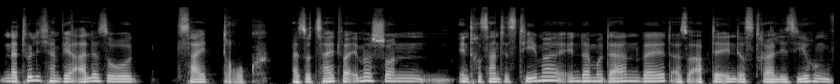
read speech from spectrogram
natürlich haben wir alle so Zeitdruck. Also Zeit war immer schon ein interessantes Thema in der modernen Welt. Also ab der Industrialisierung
